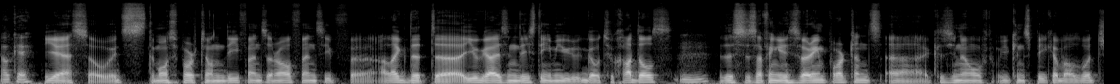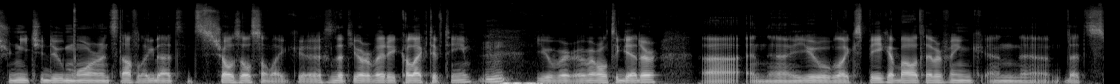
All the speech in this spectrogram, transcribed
Okay. Yeah, so it's the most important on defense or offense. If uh, I like that uh, you guys in this team you go to huddles. Mm-hmm. This is I think is very important because you know you can speak about what you need to do more and stuff like that. It shows also like uh, that you're a very collective team. Mm-hmm. You were, were all together. Uh, and uh, you like speak about everything, and uh, that's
